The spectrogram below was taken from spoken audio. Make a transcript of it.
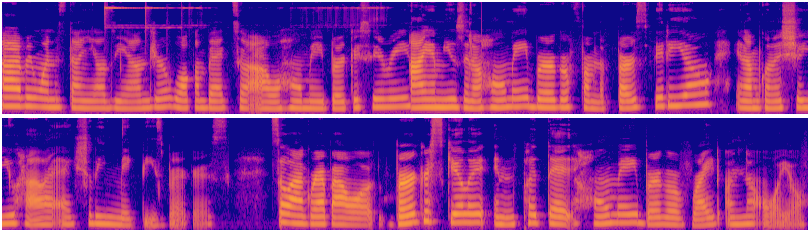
Hi everyone, it's Donielle Deoundra. Welcome back to our homemade burger series. I am using a homemade burger from the first video and I'm going to show you how I actually make these burgers. So I grab our burger skillet and put that homemade burger right on the oil.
